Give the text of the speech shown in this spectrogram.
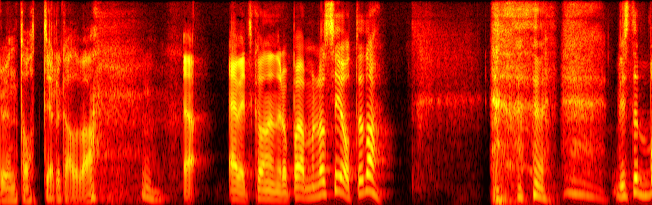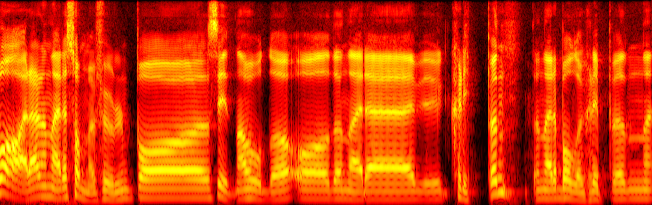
rundt 80, eller hva det var. Ja, jeg vet ikke hva han ender opp på, men la oss si 80, da. Hvis det bare er den der sommerfuglen på siden av hodet og den der eh, klippen, den der bolleklippen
